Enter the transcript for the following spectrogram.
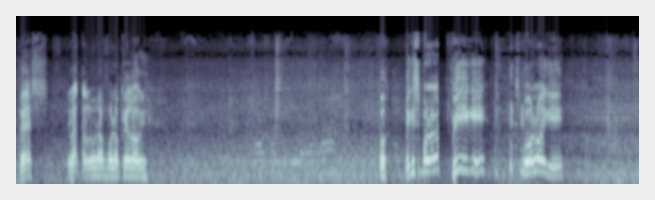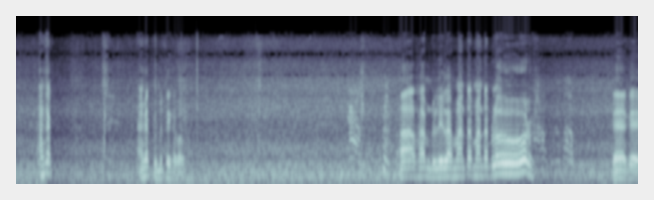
Bes, iwak telur 20 kilo iki. Oh, iki 10 lebih iki. 10 iki. Angkat. Angkat bundutnya gak apa-apa. Alhamdulillah mantap mantap lur. Oke oke.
